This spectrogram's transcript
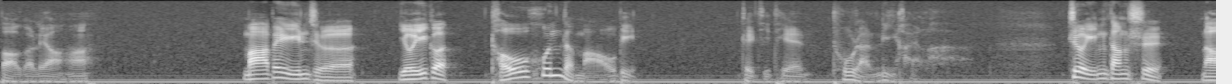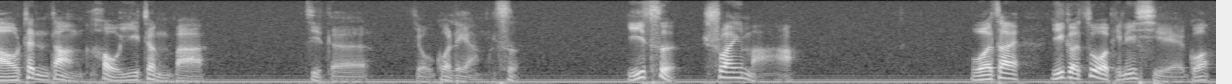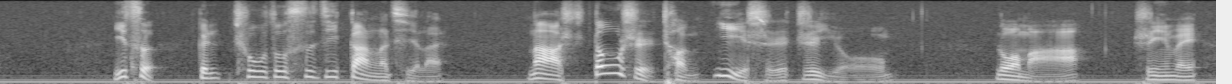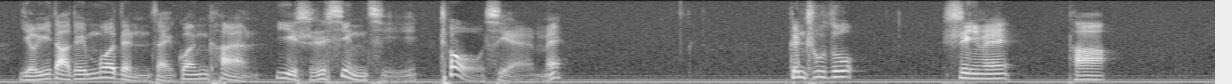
爆个料啊！马背饮者有一个头昏的毛病，这几天突然厉害了，这应当是脑震荡后遗症吧？记得有过两次，一次摔马，我在一个作品里写过，一次。跟出租司机干了起来，那都是逞一时之勇。落马是因为有一大堆 modern 在观看，一时兴起臭显摆。跟出租是因为他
